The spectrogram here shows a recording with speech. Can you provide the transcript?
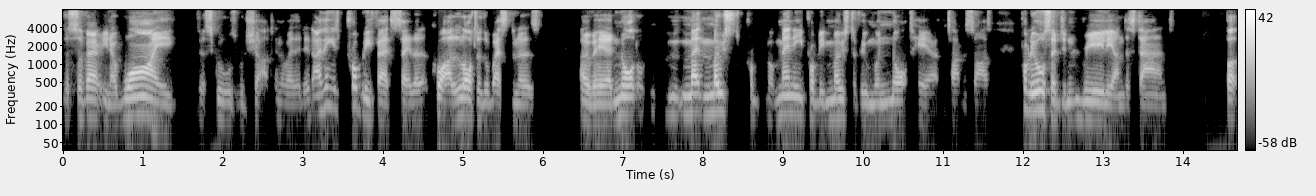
the severity, you know, why the schools would shut in the way they did. I think it's probably fair to say that quite a lot of the Westerners over here, not most, many, probably most of whom were not here at the time of SARS, probably also didn't really understand. But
